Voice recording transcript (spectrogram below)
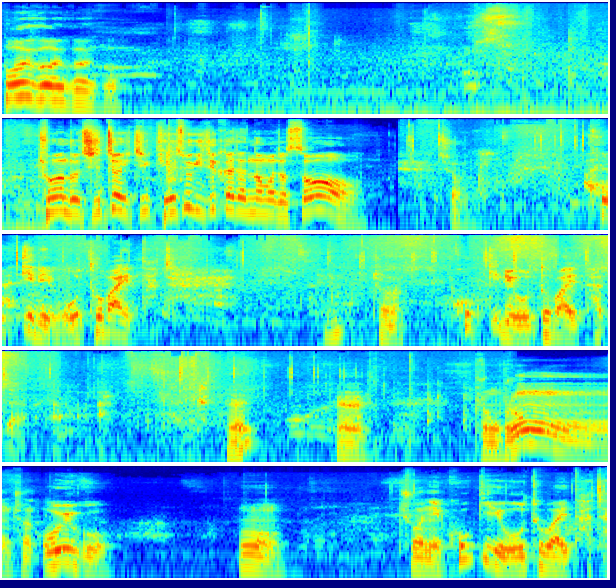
어이구 어이구 어이구. 조아 너 진짜 지금 계속 이제까지 안 넘어졌어. 저 코끼리 오토바이 타자. 응? 전화. 코끼리 오토바이 타자. 응? 응. 부릉부릉. 전 오이고. 어. 주원이 코끼리 오토바이 타자.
